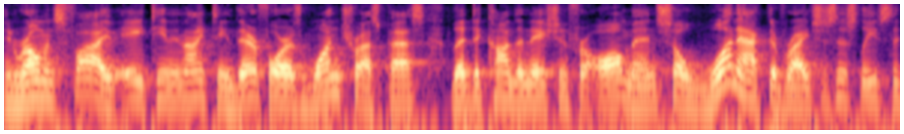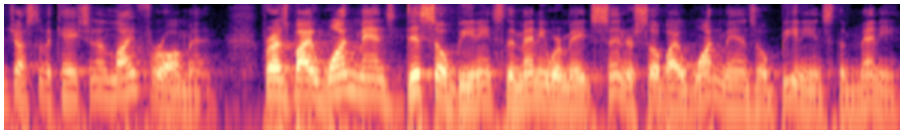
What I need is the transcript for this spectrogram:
In Romans 5 18 and 19, therefore, as one trespass led to condemnation for all men, so one act of righteousness leads to justification and life for all men. For as by one man's disobedience the many were made sinners, so by one man's obedience the many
